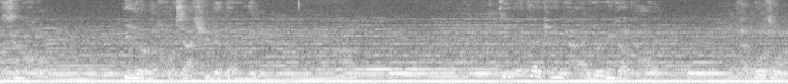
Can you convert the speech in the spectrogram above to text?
生活也有了活下去的动力。今天在天台又遇到他了，他勾着我的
